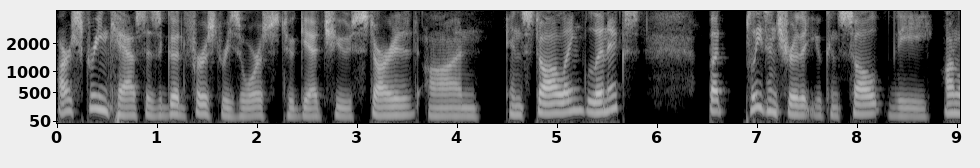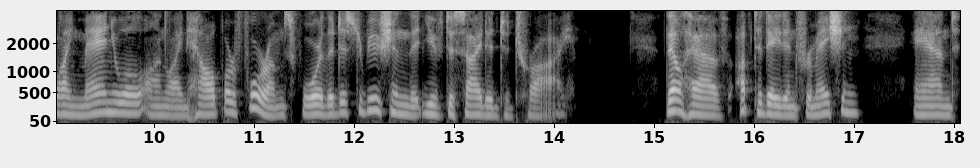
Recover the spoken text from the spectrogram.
Our screencast is a good first resource to get you started on installing Linux, but please ensure that you consult the online manual, online help, or forums for the distribution that you've decided to try. They'll have up to date information and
